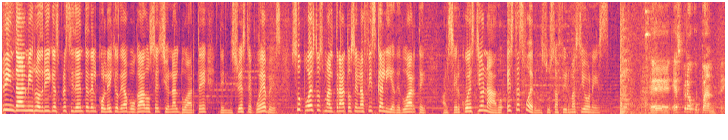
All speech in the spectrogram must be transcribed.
Rindalmi Rodríguez, presidente del Colegio de Abogados Seccional Duarte, denunció este jueves supuestos maltratos en la Fiscalía de Duarte. Al ser cuestionado, estas fueron sus afirmaciones. Eh, es preocupante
